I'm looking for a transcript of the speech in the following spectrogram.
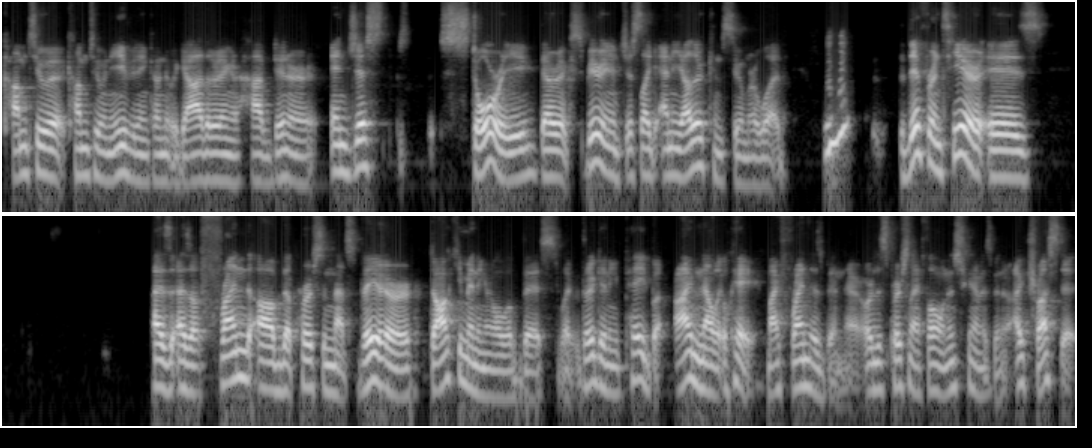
come to a come to an evening, come to a gathering or have dinner and just story their experience just like any other consumer would. Mhm. The difference here is as as a friend of the person that's there documenting all of this, like they're getting paid, but I'm now like, okay, my friend has been there, or this person I follow on Instagram has been there. I trust it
